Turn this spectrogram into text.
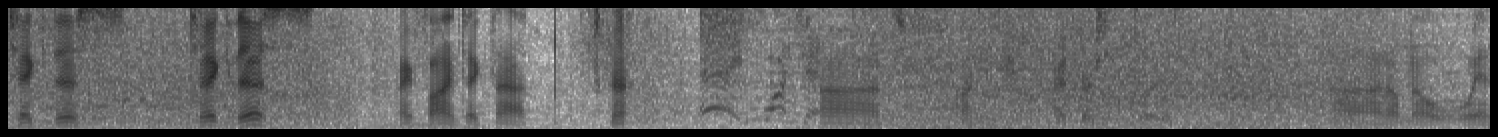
Take this. Take this. Alright, fine, take that. Ah, it's funny. Red versus blue. Uh, I don't know when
